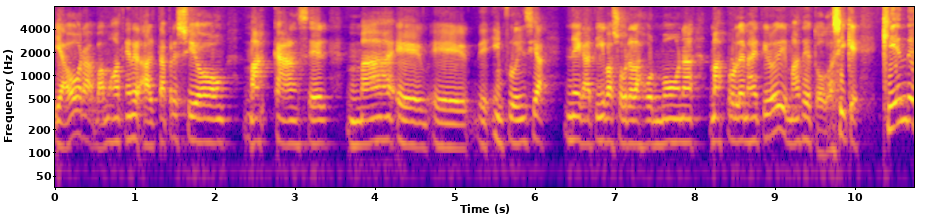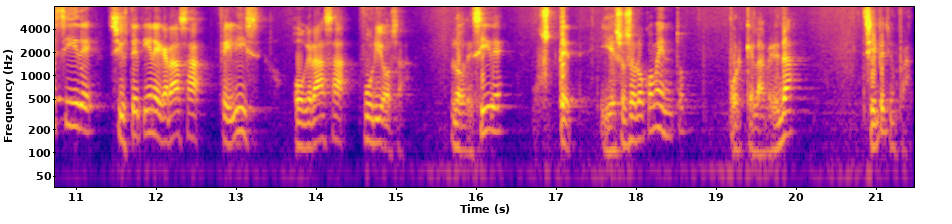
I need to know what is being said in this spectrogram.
y ahora vamos a tener alta presión, más cáncer, más eh, eh, influencia negativa sobre las hormonas, más problemas de tiroides más de todo. Así que, ¿quién decide si usted tiene grasa feliz o grasa furiosa? Lo decide usted. Y eso se lo comento porque la verdad siempre triunfa.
